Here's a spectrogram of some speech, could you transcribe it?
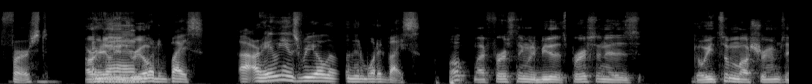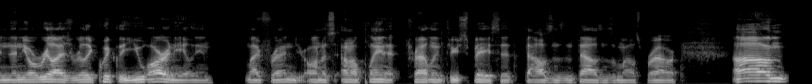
first. Are aliens real? What advice? Uh, are aliens real? And then what advice? Well, my first thing would be to this person is go eat some mushrooms, and then you'll realize really quickly you are an alien, my friend. You're on a on a planet traveling through space at thousands and thousands of miles per hour. Um,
